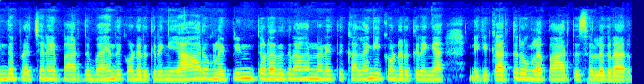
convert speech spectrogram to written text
எந்த பிரச்சனையை பார்த்து பயந்து கொண்டு இருக்கிறீங்க யார் உங்களை பின்தொடர்கிறாங்கன்னு நினைத்து கலங்கி கொண்டிருக்கிறீங்க? இன்றைக்கி கர்த்தர் உங்களை பார்த்து சொல்லுகிறார்.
